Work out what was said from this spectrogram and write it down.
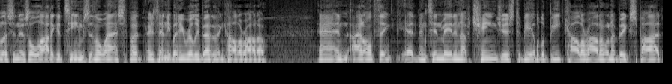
listen, there's a lot of good teams in the West, but is anybody really better than Colorado? And I don't think Edmonton made enough changes to be able to beat Colorado in a big spot.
